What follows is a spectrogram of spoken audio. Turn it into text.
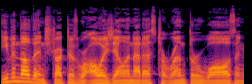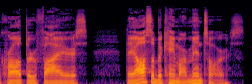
Even though the instructors were always yelling at us to run through walls and crawl through fires, they also became our mentors.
